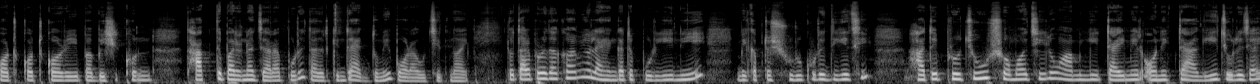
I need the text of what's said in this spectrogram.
কটকট করে বা বেশিক্ষণ থাকতে পারে না যারা পরে, তাদের কিন্তু একদমই পরা উচিত নয়। তো তারপরে দেখো আমি ও লেহেঙ্গাটা পরিয়ে নিয়ে মেকআপটা শুরু করে দিয়েছি। হাতে প্রচুর সময় ছিল, আমি টাইমের অনেকটা আগেই চলে যাই।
